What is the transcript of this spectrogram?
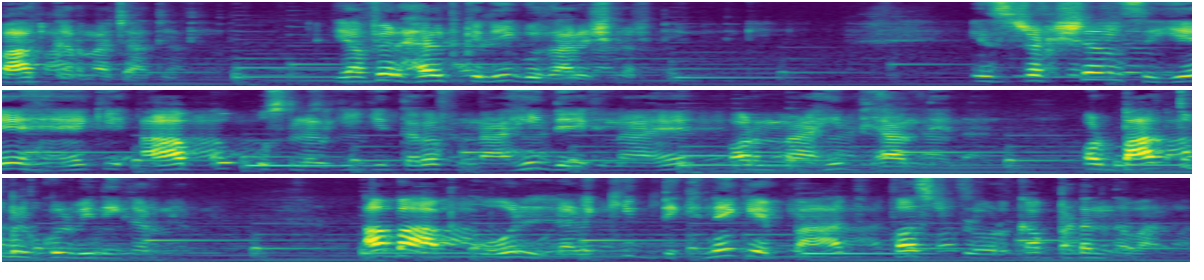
बात करना चाहती थी, या फिर हेल्प के लिए गुजारिश करती इंस्ट्रक्शंस ये हैं कि आपको उस लड़की की तरफ़ ना ही देखना है और ना ही ध्यान देना है, और बात तो बिल्कुल भी नहीं करनी। अब आपको लड़की दिखने के बाद फ़र्स्ट फ्लोर का बटन दबाना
